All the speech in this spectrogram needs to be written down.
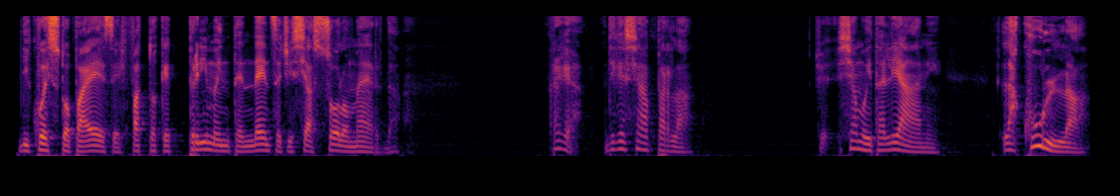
di questo paese il fatto che prima in tendenza ci sia solo merda. Raga, di che stiamo a parlare? Cioè, siamo italiani la culla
